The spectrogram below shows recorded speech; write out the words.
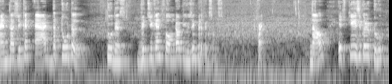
and thus you can add the total to this which you can form out using prefix sums. Fine. Now if k is equal to 2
